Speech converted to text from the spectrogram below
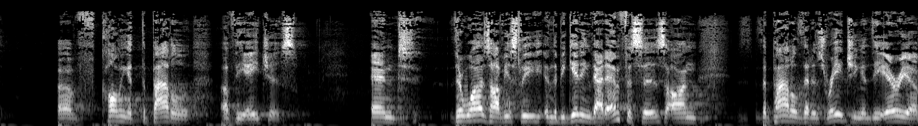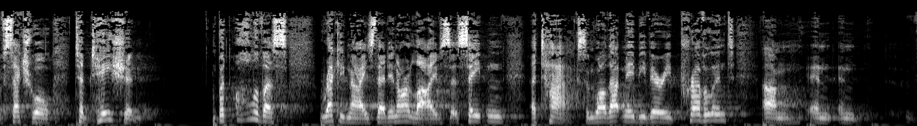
of calling it the battle of the ages. And there was obviously in the beginning that emphasis on the battle that is raging in the area of sexual temptation. But all of us recognize that in our lives uh, Satan attacks, and while that may be very prevalent um, and, and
